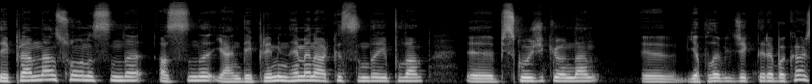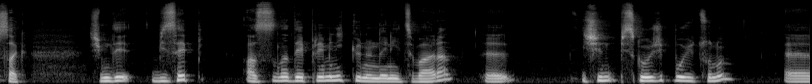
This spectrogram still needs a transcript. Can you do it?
depremden sonrasında aslında yani depremin hemen arkasında yapılan e, psikolojik yönden e, yapılabileceklere bakarsak şimdi biz hep aslında depremin ilk gününden itibaren e, işin psikolojik boyutunun e,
